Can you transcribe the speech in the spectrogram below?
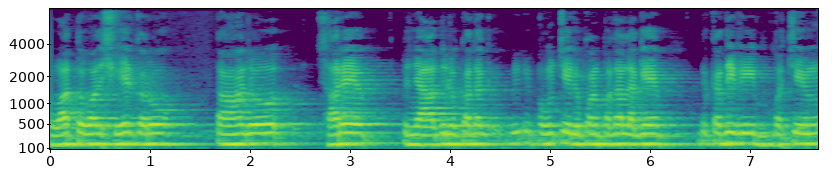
ਵੱਧ ਤੋਂ ਵੱਧ ਸ਼ੇਅਰ ਕਰੋ, ਤਾਂ ਜੋ ਸਾਰੇ ਪੰਜਾਬ ਦੇ ਲੋਕਾਂ ਤੱਕ ਪਹੁੰਚੇ, ਲੋਕਾਂ ਨੂੰ ਪਤਾ ਲੱਗੇ ਵੀ ਕਦੀ ਵੀ ਬੱਚੇ ਨੂੰ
